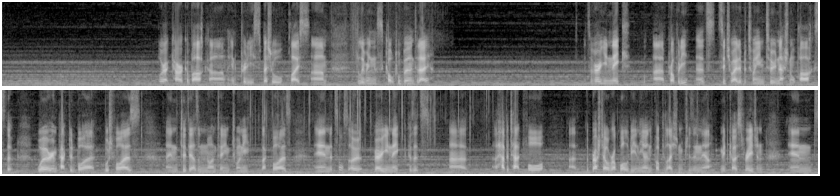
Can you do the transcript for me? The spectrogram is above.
We're at Karakabark um, in a pretty special place, um, delivering this cultural burn today. It's a very unique uh, property. It's situated between two national parks that were impacted by bushfires in the 2019-20 black fires and it's also very unique because it's uh, a habitat for uh, the brush-tailed rock wallaby and the only population which is in our mid-coast region. And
